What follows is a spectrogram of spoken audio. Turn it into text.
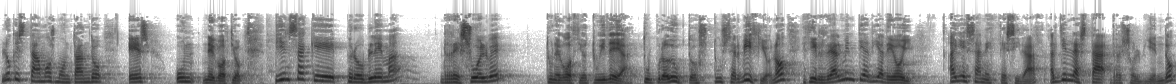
lo que estamos montando es un negocio. Piensa qué problema resuelve tu negocio, tu idea, tu producto, tu servicio, ¿no? Es decir, realmente a día de hoy ¿Hay esa necesidad? ¿Alguien la está resolviendo?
